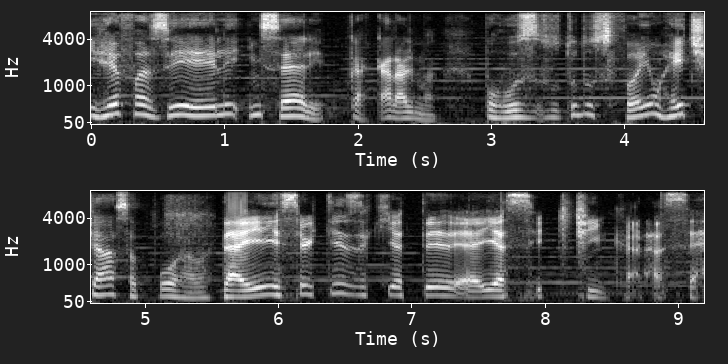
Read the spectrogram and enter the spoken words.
e refazer ele em série. Cara, caralho, mano. Porra, os, os- todos os fãs iam hatear essa porra lá. Daí, certeza que ia ter. é, ia ser Teen, cara, a série.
